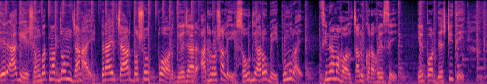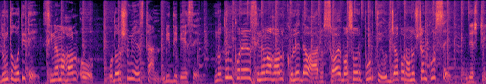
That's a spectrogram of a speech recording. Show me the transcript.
এর আগে সংবাদ মাধ্যম জানায়, প্রায় চার দশক পর দু হাজার আঠারো সালে সৌদি আরবে পুনরায় সিনেমা হল চালু করা হয়েছে। এরপর দেশটিতে দ্রুত গতিতে সিনেমা হল ও প্রদর্শনীয় স্থান বৃদ্ধি পেয়েছে। নতুন করে সিনেমা হল খুলে দেওয়ার ছয় বছর পূর্তি উদযাপন অনুষ্ঠান করছে দেশটি।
